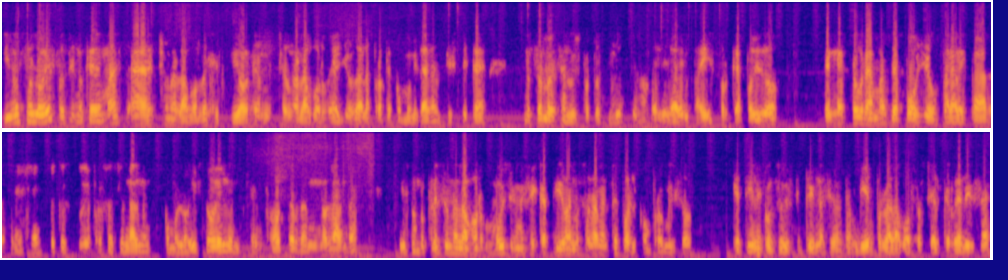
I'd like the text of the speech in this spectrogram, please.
Y no solo eso, sino que además ha hecho una labor de gestión, ha hecho una labor de ayuda a la propia comunidad artística, no solo de San Luis Potosí, sino en realidad del país, porque ha podido tener programas de apoyo para becar gente que estudie profesionalmente, como lo hizo él en, en Rotterdam, en Holanda. Y esto me parece una labor muy significativa, no solamente por el compromiso que tiene con su disciplina, sino también por la labor social que realiza.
